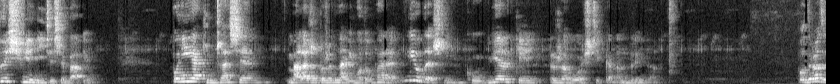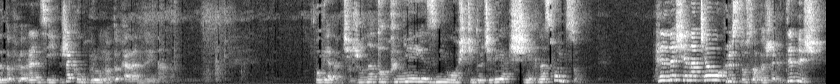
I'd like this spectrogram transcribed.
wyśmienicie się bawił. Po niejakim czasie malarze pożegnali młodą parę i odeszli ku wielkiej żałości Kalandrina. Po drodze do Florencji rzekł Bruno do Kalandrina. Powiadam ci, że ona topnieje z miłości do ciebie jak śnieg na słońcu. Klnę się na ciało Chrystusowe, że gdybyś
